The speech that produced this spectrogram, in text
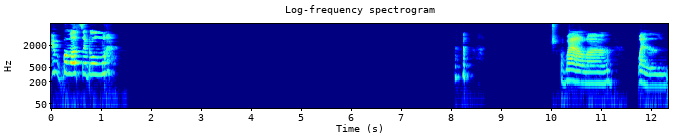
Impossible! Well, uh, well,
